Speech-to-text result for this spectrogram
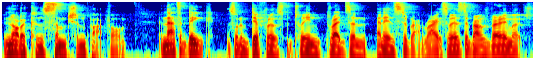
not a consumption platform. And that's a big sort of difference between Threads and, and Instagram, right? So Instagram is very much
